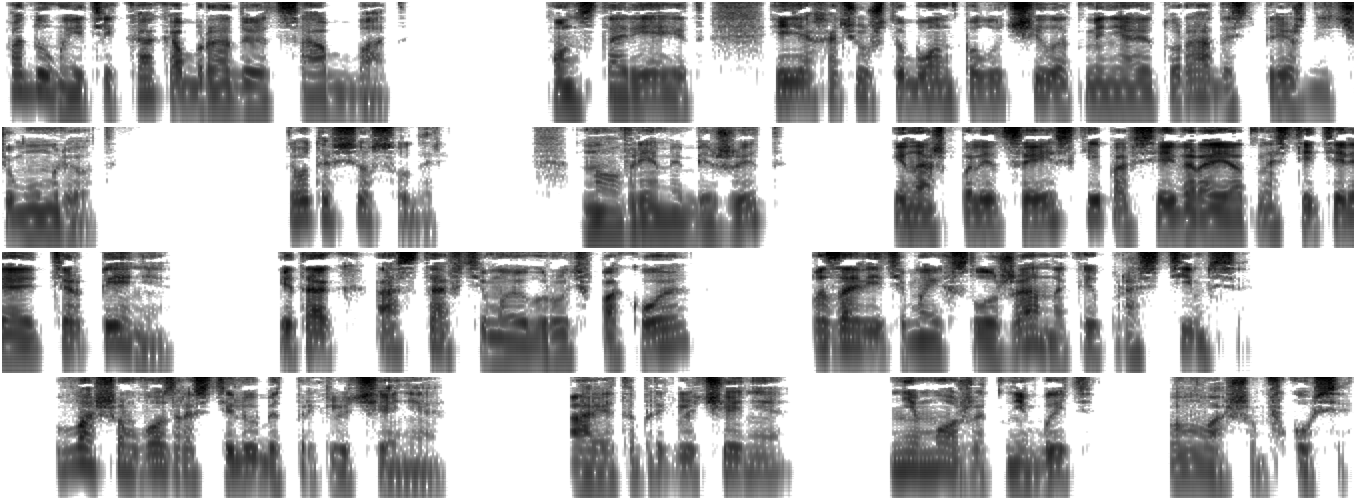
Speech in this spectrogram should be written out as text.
Подумайте, как обрадуется Аббат. Он стареет, и я хочу, чтобы он получил от меня эту радость, прежде чем умрет. Вот и все, сударь. Но время бежит, и наш полицейский, по всей вероятности, теряет терпение. Итак, оставьте мою грудь в покое, позовите моих служанок и простимся. В вашем возрасте любят приключения, а это приключение не может не быть в вашем вкусе.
